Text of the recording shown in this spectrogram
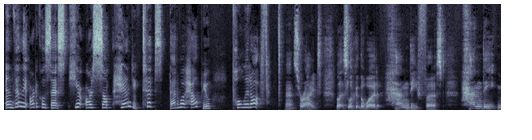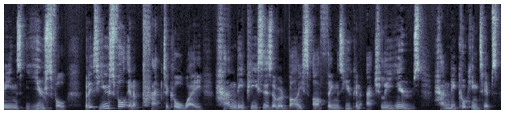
And then the article says here are some handy tips that will help you pull it off. That's right. Let's look at the word handy first. Handy means useful, but it's useful in a practical way. Handy pieces of advice are things you can actually use. Handy cooking tips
